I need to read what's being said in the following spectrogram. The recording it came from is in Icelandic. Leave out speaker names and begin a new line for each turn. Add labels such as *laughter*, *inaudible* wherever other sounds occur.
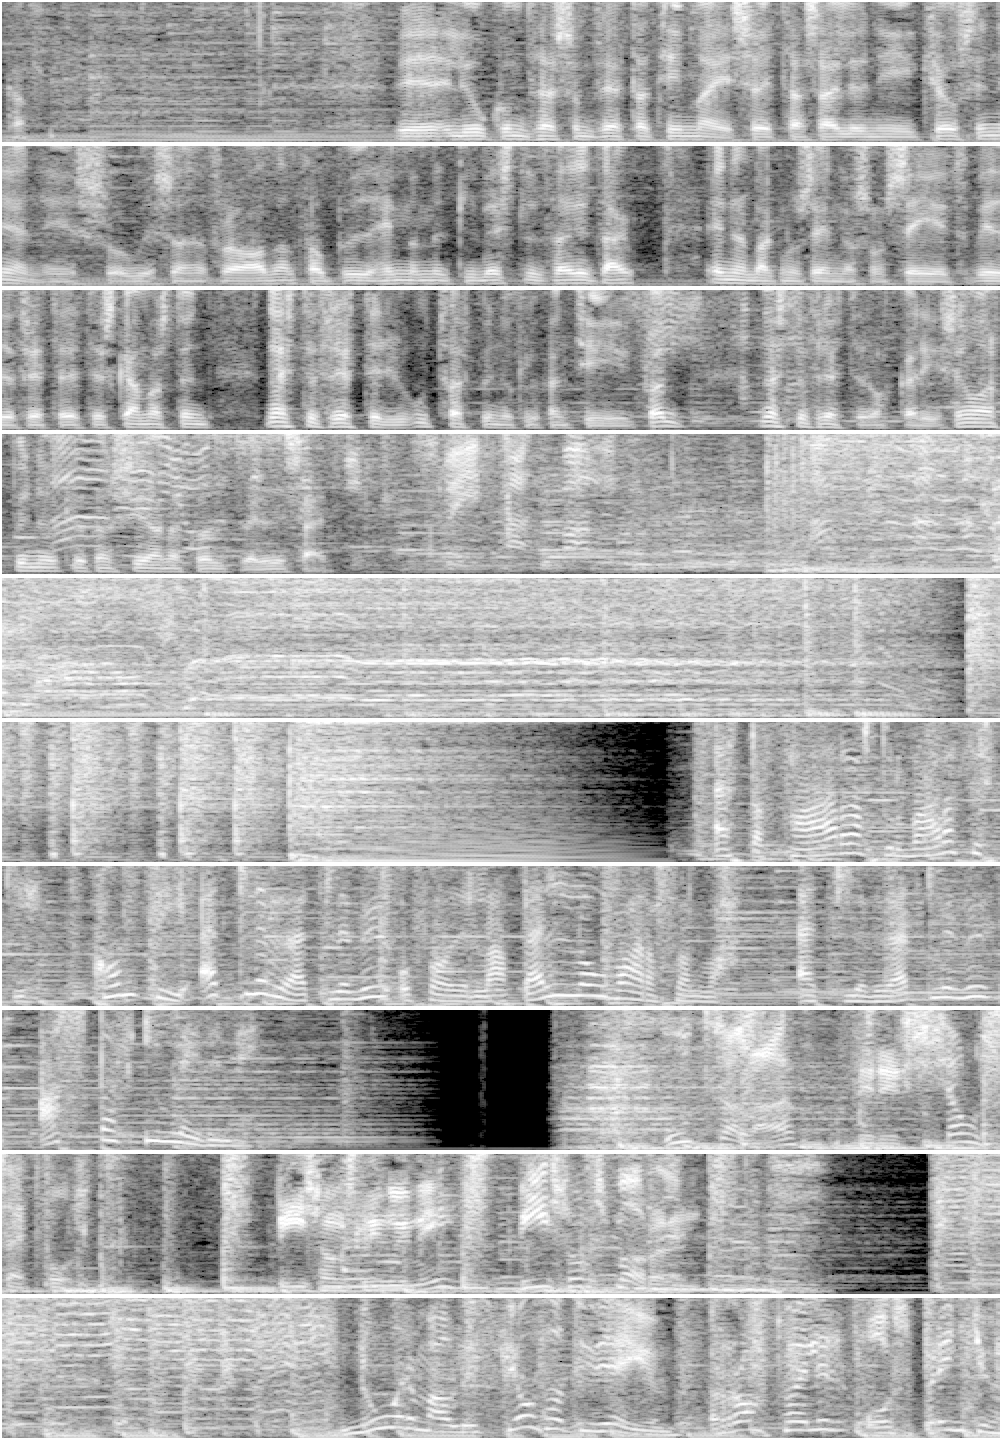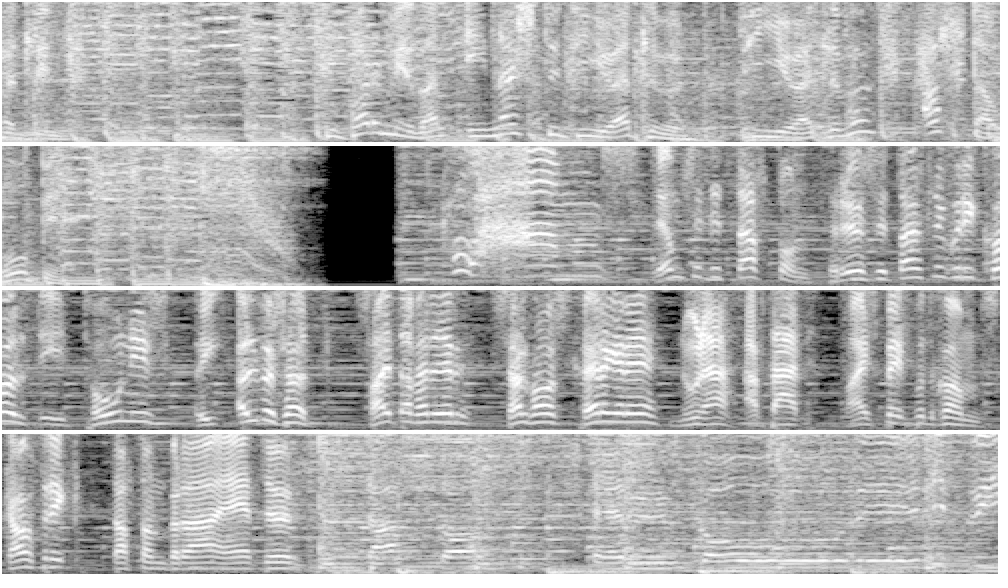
markað. Við ljúkum þessum frétta tíma í sveitasælunni í kjósinni en eins og við sögum frá áðan þá buði heimamund til veistlur þær í dag. Einar Magnús Einarsson segir við fréttir eftir skamastund. Næstu fréttir í útvarpinu klukkan 10 í kvöld. Næstu fréttir okkar í sjónvarpinu klukkan 7 kvöld verðið sæl.
Ert að farast úr varaþurki? Komdu í 11.11 og fá þér Labello varasalva. 11.11, alltaf í leiðinni.
Útsala fyrir sjálfstætt fólk. Bísón kringlunni, Bísón smáralind.
Nú er málið þjóðháttíð í eigum, Rottweiler og Sprengjuhöllin. Þú farið miðan í næstu 10.11. 10.11, alltaf opið.
Hljómsveitir Dalton þrjóðsir dansleikur í kvöld í Tónis í Ölfusöll. Sætaferðir, Selfoss, Hvergeri, núna, af stað. MySpace.com, skástrygg, Dalton bra etur.
Dalton eru góðir í því.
